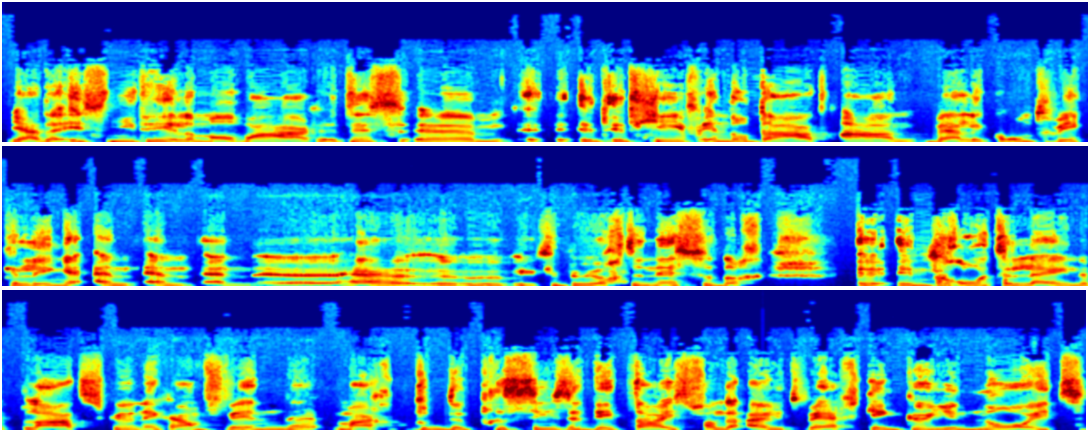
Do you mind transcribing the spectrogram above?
Ja, dat is niet helemaal waar. Het, is, um, het, het, geeft inderdaad aan welke ontwikkelingen en, en, en uh, hè, uh, gebeurtenissen er uh, in grote lijnen plaats kunnen gaan vinden. Maar de precieze details van de uitwerking kun je nooit,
